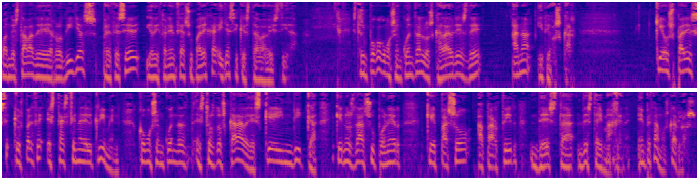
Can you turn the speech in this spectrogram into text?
cuando estaba de rodillas, parece ser, y a diferencia de su pareja, ella sí que estaba vestida. Esto es un poco como se encuentran los cadáveres de Ana y de Oscar. ¿Qué os, parece, ¿Qué os parece esta escena del crimen? ¿Cómo se encuentran estos dos cadáveres? ¿Qué indica? ¿Qué nos da a suponer que pasó a partir de esta, de esta imagen? Empezamos, Carlos.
